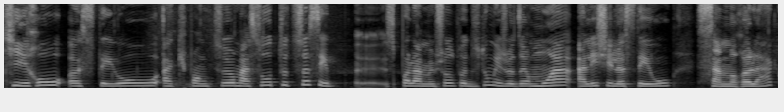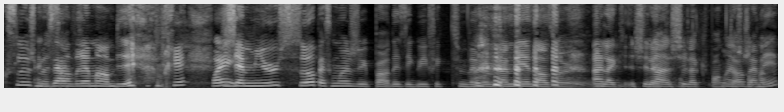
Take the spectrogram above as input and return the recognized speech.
chiro, ostéo, acupuncture, masso, tout ça, c'est euh, c'est pas la même chose, pas du tout, mais je veux dire, moi, aller chez l'ostéo, ça me relaxe, là, je me sens vraiment bien après. Ouais. J'aime mieux ça, parce que moi, j'ai peur des aiguilles, fait que tu me verras jamais dans un... Ah, la- chez l'acupuncteur. Ouais, jamais.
